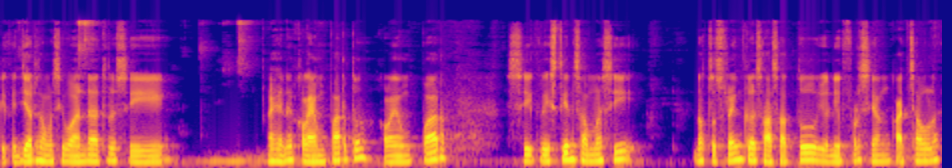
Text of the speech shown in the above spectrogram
dikejar sama si Wanda terus si akhirnya kelempar tuh kelempar si Christine sama si Doctor Strange ke salah satu universe yang kacau lah.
